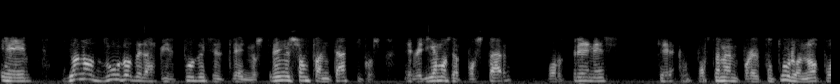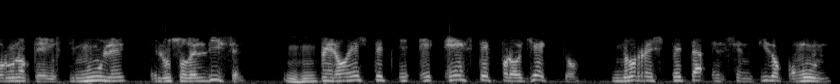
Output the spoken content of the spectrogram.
eh, yo no dudo de las virtudes del tren. Los trenes son fantásticos. Deberíamos de apostar por trenes que apostan por el futuro, no por uno que estimule el uso del diésel. Pero este, e- e- este proyecto no respeta el sentido común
